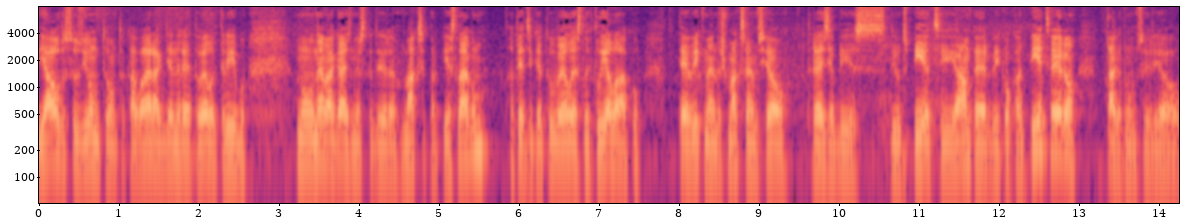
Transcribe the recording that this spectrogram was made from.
jaudas uz jumta un kā, vairāk ģenerēt to elektrību. Nu, nevajag aizmirst, ka ir maksa par pieslēgumu. Attiecīgi, ja tu vēlēsies likt lielāku, tev ikmēneša maksājums jau reiz ja bija 25 ampēri, bija kaut kādi 5 eiro. Tagad mums ir jau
